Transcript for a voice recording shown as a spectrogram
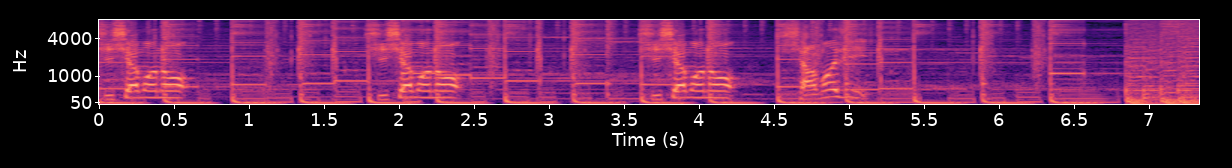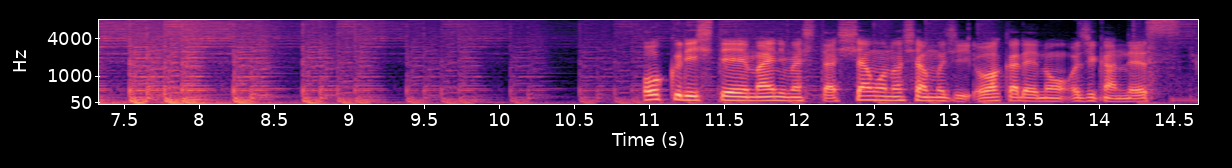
ししゃものししゃものししゃものしゃもじお送りしてまいりましたししゃものしゃもじお別れのお時間です。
